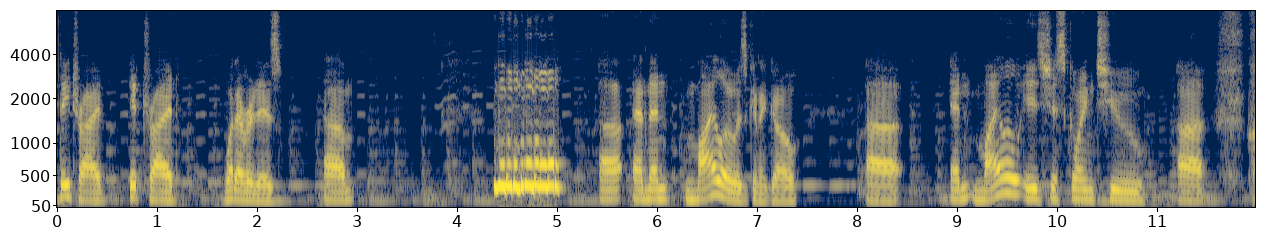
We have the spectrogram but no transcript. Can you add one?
They tried. It tried. Whatever it is. Um, uh, and then Milo is going to go. Uh, and Milo is just going to. Uh,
